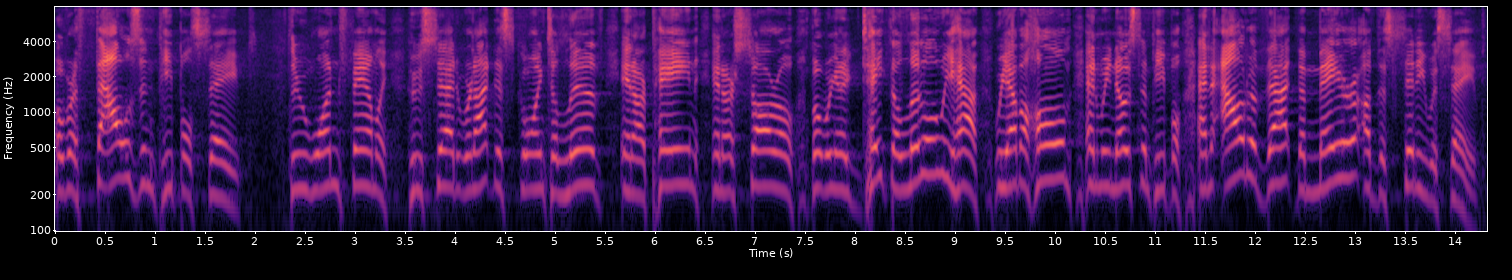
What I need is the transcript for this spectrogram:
Over a thousand people saved through one family who said, We're not just going to live in our pain and our sorrow, but we're going to take the little we have. We have a home and we know some people. And out of that, the mayor of the city was saved.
